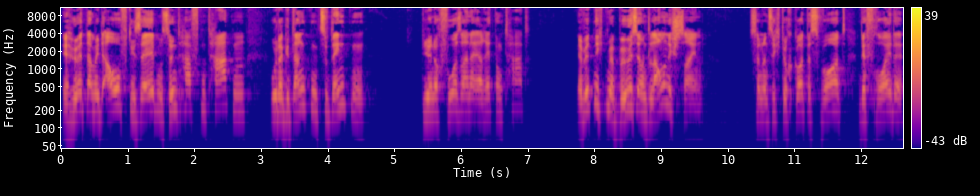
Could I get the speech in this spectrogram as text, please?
Er hört damit auf, dieselben sündhaften Taten oder Gedanken zu denken, die er noch vor seiner Errettung tat. Er wird nicht mehr böse und launisch sein, sondern sich durch Gottes Wort der Freude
